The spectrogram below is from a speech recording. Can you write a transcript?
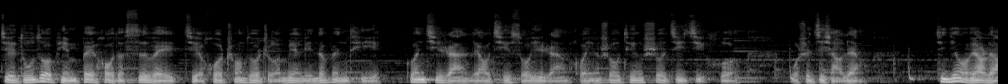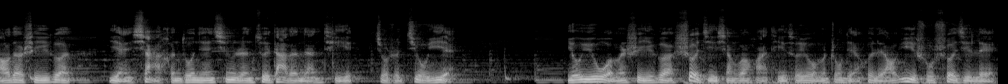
解读作品背后的思维，解惑创作者面临的问题，观其然，聊其所以然。欢迎收听设计几何，我是纪晓亮。今天我们要聊的是一个眼下很多年轻人最大的难题，就是就业。由于我们是一个设计相关话题，所以我们重点会聊艺术设计类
